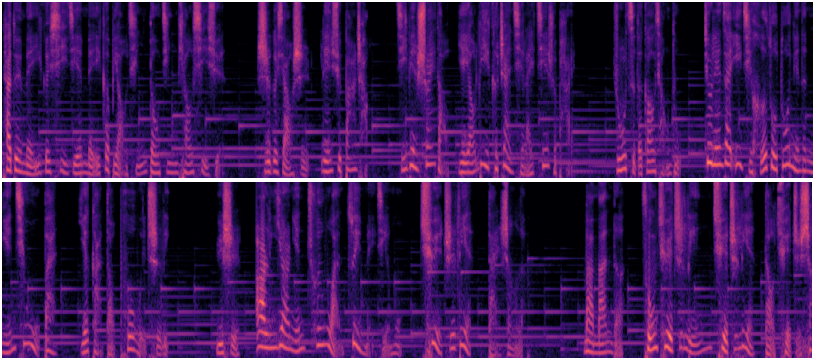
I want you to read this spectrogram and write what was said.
她对每一个细节、每一个表情都精挑细选。十个小时连续八场，即便摔倒也要立刻站起来接着排。如此的高强度，就连在一起合作多年的年轻舞伴也感到颇为吃力。于是，二零一二年春晚最美节目《雀之恋》诞生了。慢慢的，从《雀之灵》《雀之恋》到《雀之殇》，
